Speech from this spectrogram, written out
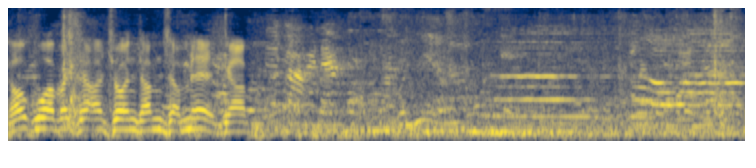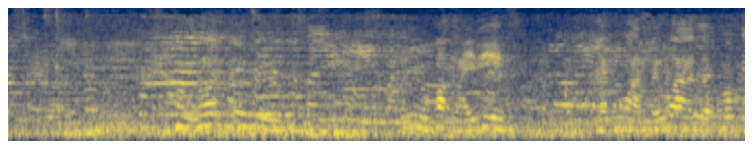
เขากลัวประชาชนทำสำเร็จครับ ฝั่งไหนดีจังหวัดหรือว่าจะเข้าไป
